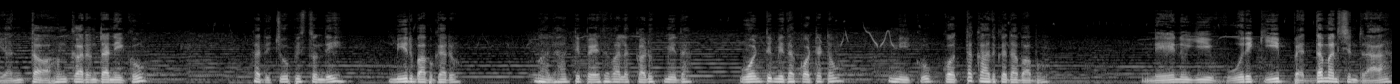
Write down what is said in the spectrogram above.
ఎంత అహంకారంటా నీకు? అది చూపిస్తుంది మీరు బాబుగారు. మాలాంటి పేదవాళ్ళ కడుపు మీద ఒంటి మీద కొట్టటం మీకు కొత్త కాదు కదా బాబు. నేను ఈ ఊరికి పెద్ద మనిషినిరా.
